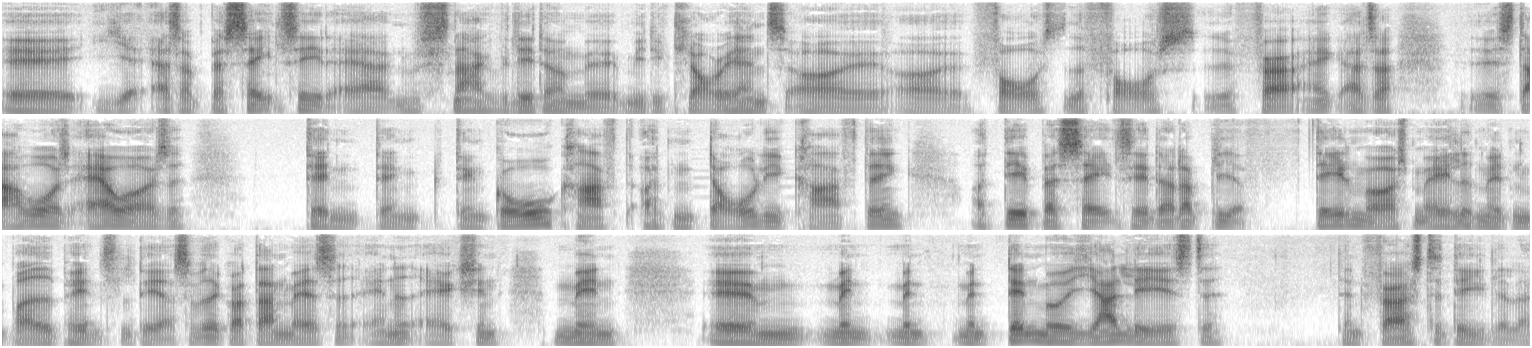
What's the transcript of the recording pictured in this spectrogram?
øh, ja, altså basalt set er, nu snakker vi lidt om øh, midichlorians og, øh, og Force, The Force øh, før, ikke? Altså øh, Star Wars er jo også den, den, den gode kraft og den dårlige kraft, ikke? Og det er basalt set, og der bliver del med også malet med den brede pensel der. Så ved jeg godt, der er en masse andet action, men, øhm, men, men, men den måde, jeg læste den første del, eller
